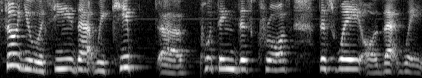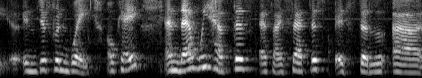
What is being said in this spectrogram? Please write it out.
So you will see that we keep uh, putting this cross this way or that way uh, in different way okay? And then we have this as I said this is the uh,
